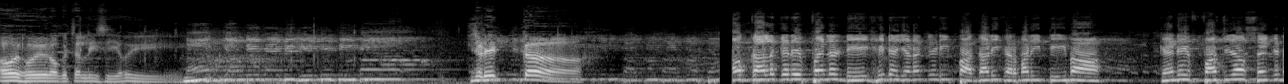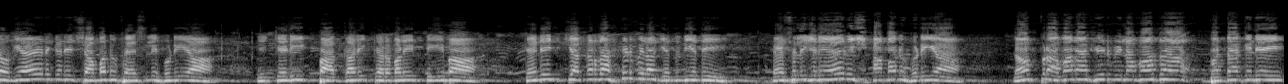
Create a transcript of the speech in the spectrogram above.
ਓਏ ਹੋਏ, ਰੁਕ ਚੱਲੀ ਸੀ, ਓਏ। ਨਾ ਜਾਂਦੇ ਉਹ ਗੱਲ ਕਹਿੰਦੇ ਫਾਈਨਲ ਡੇ ਖੇਡਿਆ ਜਾਣਾ, ਕਿਹੜੀ ਭਾਗ ਵਾਲੀ ਕਰਮ ਵਾਲੀ ਟੀਮ ਆ। ਕਹਿੰਦੇ ਫਸਟ ਜਾਂ ਸੈਕਿੰਡ ਹੋ ਗਿਆ ਇਹ ਕਹਿੰਦੇ ਸ਼ਾਮਾਂ ਨੂੰ ਫੈਸਲੇ ਹੋਣੇ ਆ ਕਿ ਕਿਹੜੀ ਭਾਗ ਵਾਲੀ ਕਰਮ ਵਾਲੀ ਟੀਮ ਆ। ਕਹਿੰਦੇ ਚੱਕਰ ਦਾ ਖੇਡ ਮੇਲਾ ਜਿੱਤਦੀ ਹੈ ਤੇ ਫੈਸਲੇ ਜਿਹੜੇ ਆ ਇਹ ਸ਼ਾਮਾਂ ਨੂੰ ਹੋਣੇ ਆ। ਲਓ, ਭਰਾਵਾਂ ਦਾ ਖੇਡ ਮੇਲਾ ਬਹੁਤ ਵੱਡਾ ਕਹਿੰਦੇ,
